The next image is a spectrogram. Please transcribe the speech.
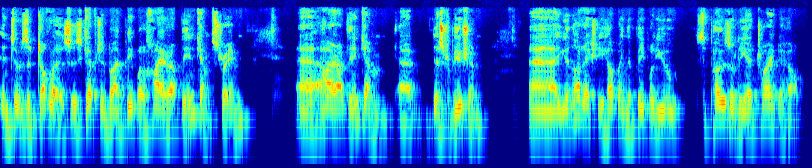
in terms of dollars is captured by people higher up the income stream, uh, higher up the income uh, distribution, uh, you're not actually helping the people you supposedly are trying to help.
